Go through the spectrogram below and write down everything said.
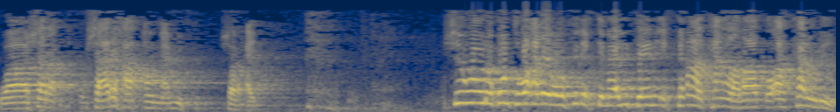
waa shaarixa cawn macbuudka sharxay. Shi wuu yihi qultu waxa leey wa fi lixtimaali taani ixtimaalkan labaad oo ah karu leey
